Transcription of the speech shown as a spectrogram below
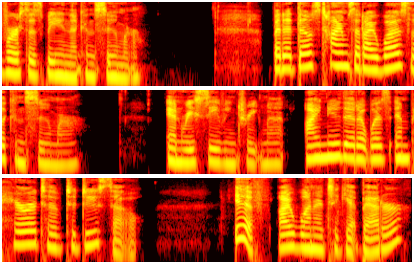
versus being the consumer. But at those times that I was the consumer and receiving treatment, I knew that it was imperative to do so. If I wanted to get better,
